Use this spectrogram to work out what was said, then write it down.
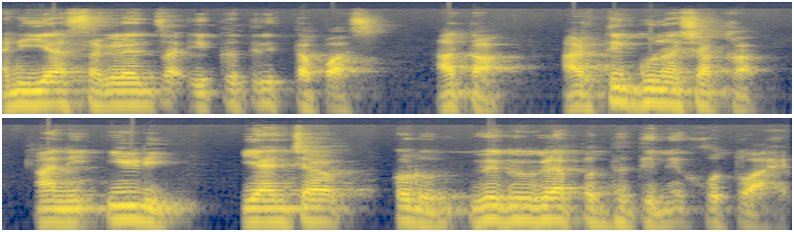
आणि या सगळ्यांचा एकत्रित तपास आता आर्थिक गुन्हा शाखा आणि ईडी यांच्याकडून वेगवेगळ्या पद्धतीने होतो आहे.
